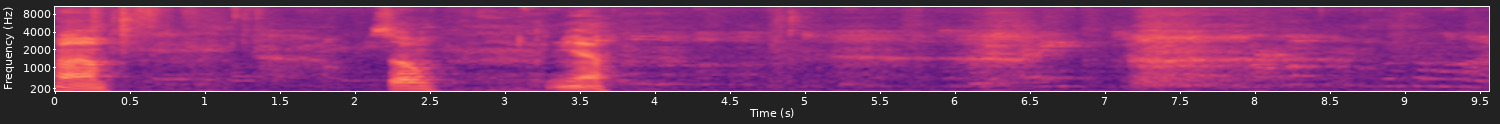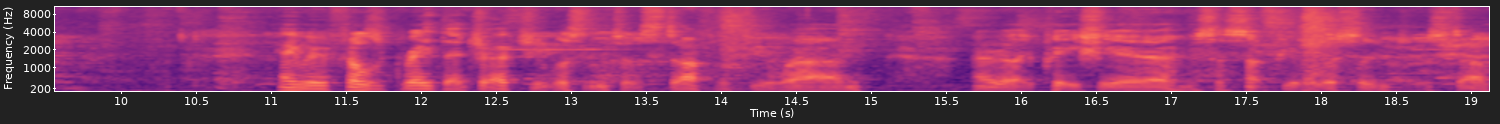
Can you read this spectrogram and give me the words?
um, so, yeah. Anyway, it feels great that you're actually listening to stuff if you, um, I really appreciate it. It's just some people listening to this stuff.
